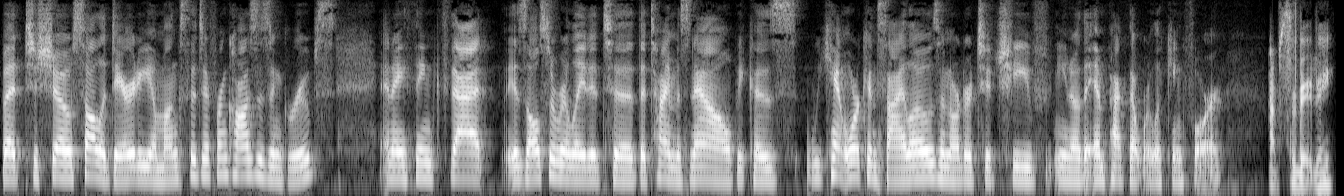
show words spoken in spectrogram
but to show solidarity amongst the different causes and groups and I think that is also related to the time is now because we can't work in silos in order to achieve, you know, the impact that we're looking for. Absolutely.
